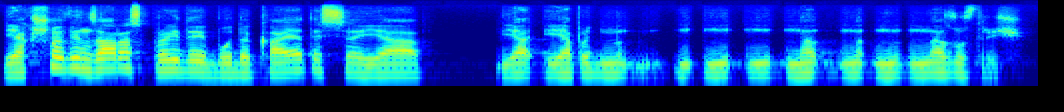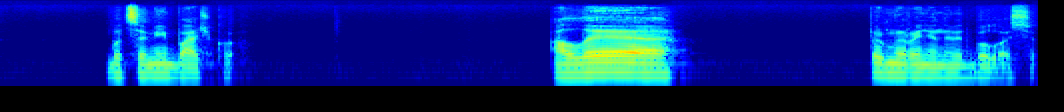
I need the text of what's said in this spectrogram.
Якщо він зараз прийде і буде каятися, я, я, я піду на, на, на зустріч, бо це мій батько. Але примирення не відбулося.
